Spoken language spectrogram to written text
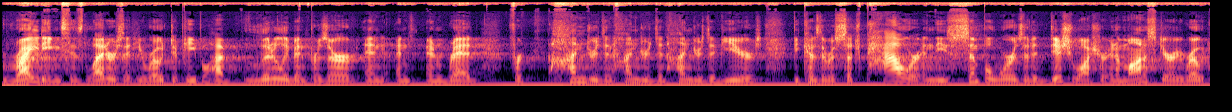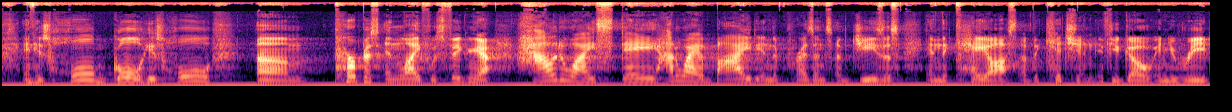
writings, his letters that he wrote to people, have literally been preserved and, and, and read for hundreds and hundreds and hundreds of years because there was such power in these simple words that a dishwasher in a monastery wrote. And his whole goal, his whole um, purpose in life was figuring out how do I stay, how do I abide in the presence of Jesus in the chaos of the kitchen. If you go and you read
